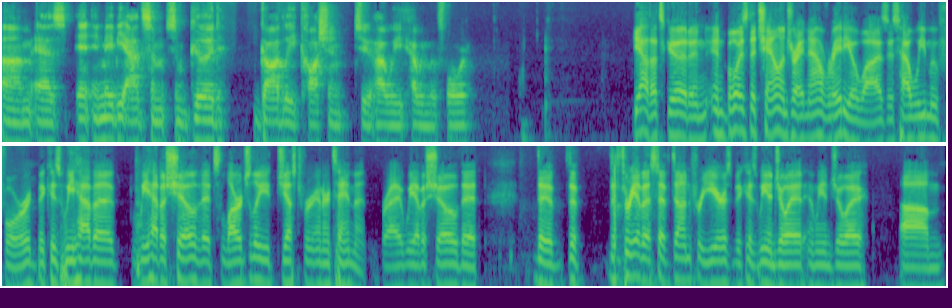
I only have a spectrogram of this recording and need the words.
um, as and, and maybe add some some good godly caution to how we how we move forward. Yeah, that's good. And and boys, the challenge right now, radio wise, is how we move forward because we have a we have a show that's largely just for entertainment, right? We have a show that the the the three of us have done for years because we enjoy it and we enjoy um,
